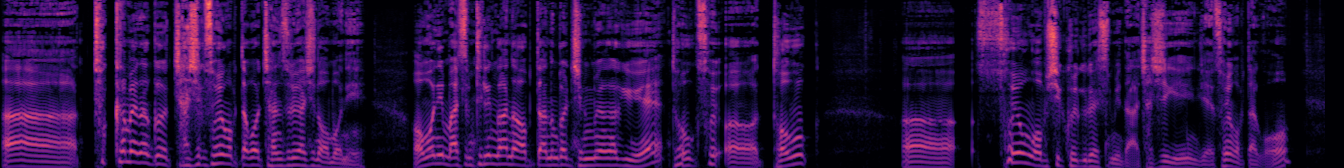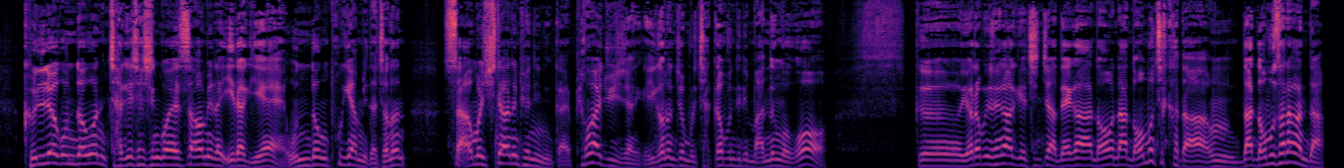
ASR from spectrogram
아, 툭 하면은 그 자식 소용없다고 잔소리 하시는 어머니. 어머니 말씀 틀린 거 하나 없다는 걸 증명하기 위해 더욱 소, 어, 더욱, 어, 소용없이 굴기로 했습니다. 자식이 이제 소용없다고. 근력 운동은 자기 자신과의 싸움이나 일하기에 운동 포기합니다. 저는 싸움을 싫어하는 편이니까요. 평화주의자니까. 이거는 좀 우리 작가분들이 맞는 거고, 그, 여러분이 생각하기에 진짜 내가 너, 나 너무 착하다. 음, 나 너무 사랑한다.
